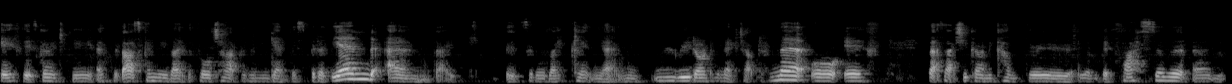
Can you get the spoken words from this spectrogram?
if it's going to be if that's going to be like the full chapter, then you get this bit at the end, and like it's sort of like yeah, you, you read on to the next chapter from there, or if that's actually going to come through a little bit faster, that um,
